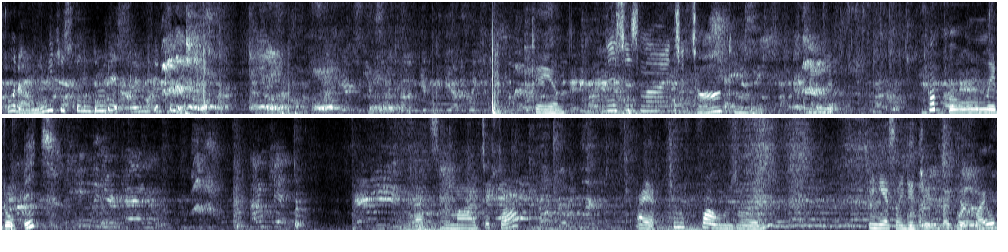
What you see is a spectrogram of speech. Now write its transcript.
Hold on, let me just undo this so you can see it. Okay, um, this is my TikTok. Up a little bit. That's my TikTok. I have two followers already. And yes, I did change my profile.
